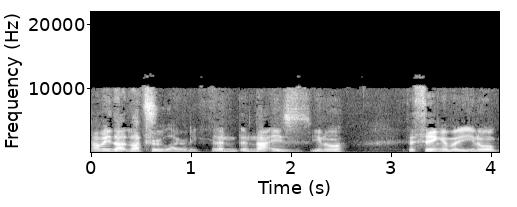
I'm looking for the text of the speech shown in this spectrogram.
I mean, that that's cruel irony. Yeah. and and that is you know the thing about you know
